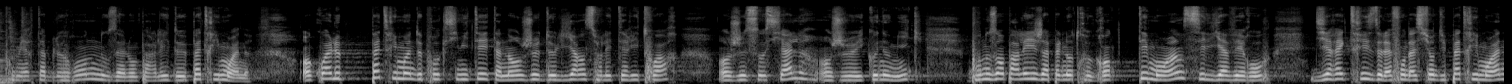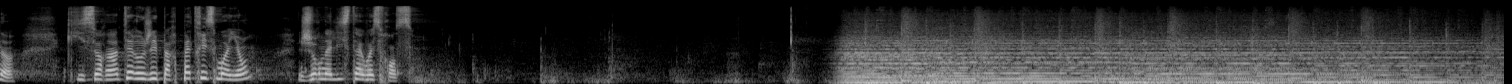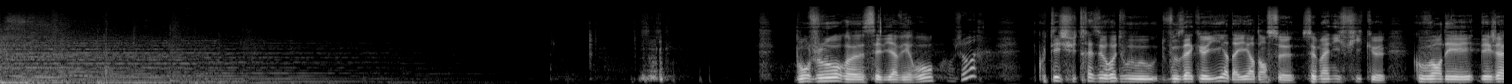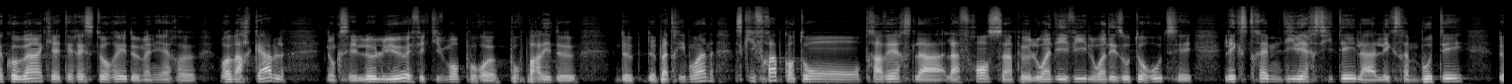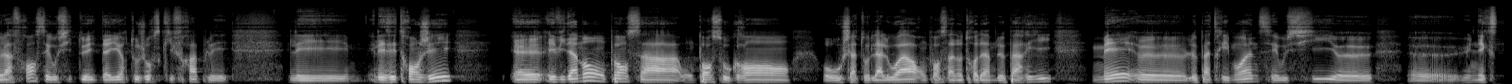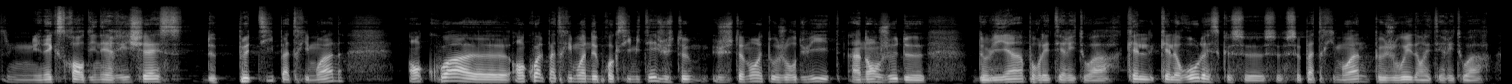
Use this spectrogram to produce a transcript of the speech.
première table ronde, nous allons parler de patrimoine. En quoi le patrimoine de proximité est un enjeu de lien sur les territoires, enjeu social, enjeu économique? Pour nous en parler, j'appelle notre grand témoin, Célia Véraud, directrice de la Fondation du patrimoine, qui sera interrogée par Patrice Moyon, journaliste à Ouest Bonjour euh, Célia Véraud. Bonjour. Écoutez, je suis très heureux de vous, accueillir d'ailleurs dans ce, magnifique euh, couvent des, Jacobins qui a été restauré de manière euh, remarquable. Donc c'est le lieu effectivement pour, pour parler de, de, patrimoine. Ce qui frappe quand on traverse la, France un peu loin des villes, loin des autoroutes, c'est l'extrême diversité, l'extrême beauté de la France et aussi d'ailleurs toujours ce qui frappe les, les, les étrangers. Euh, évidemment, on pense, à, on pense au grand, au château de la Loire, on pense à Notre-Dame de Paris, mais euh, le patrimoine, c'est aussi euh, une, extraordinaire richesse de petits patrimoines. En quoi, en quoi le patrimoine de proximité, juste, justement, est aujourd'hui un enjeu de, de lien pour les territoires? Quel, rôle est-ce que ce, ce patrimoine peut jouer dans les territoires?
